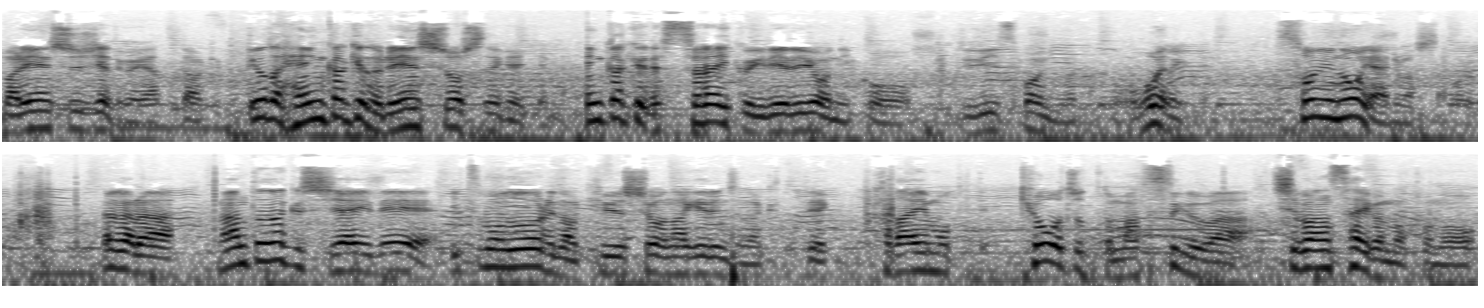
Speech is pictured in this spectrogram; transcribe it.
まあ、練習試合とかやったわけ。ってことは変化球の練習をしなきゃいけない。変化球でストライク入れるようにこうリリースポイントとか覚えなきゃいけない。そういうのをやりました俺は。だからなんとなく試合でいつも通りの球種を投げるんじゃなくて課題持って今日ちょっとまっすぐは一番最後のこの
